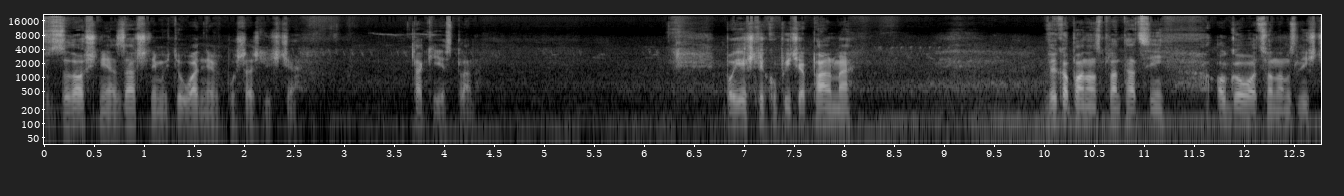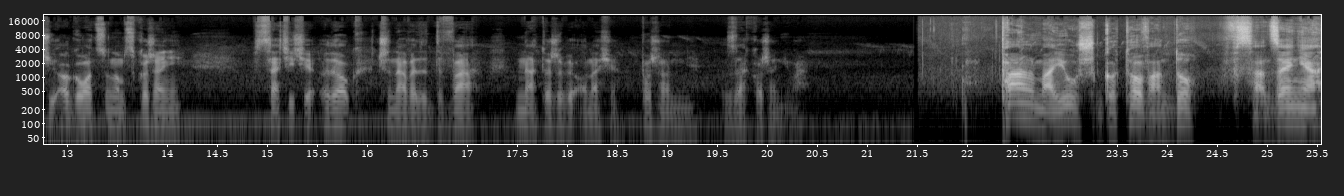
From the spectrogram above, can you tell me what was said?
wzrośnie, zacznie mi tu ładnie wypuszczać liście. Taki jest plan. Bo jeśli kupicie palmę wykopaną z plantacji, ogołoconą z liści, ogołoconą z korzeni, stracicie rok czy nawet dwa na to, żeby ona się porządnie zakorzeniła. Palma już gotowa do wsadzenia.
